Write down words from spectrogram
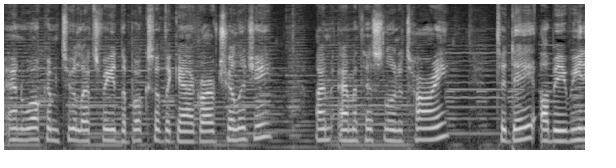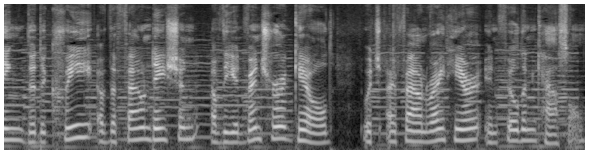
and welcome to Let's Read the Books of the Gagharv Trilogy. I'm Amethyst Lunitari. Today I'll be reading The Decree of the Foundation of the Adventurer Guild, which I found right here in Phildin Castle.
